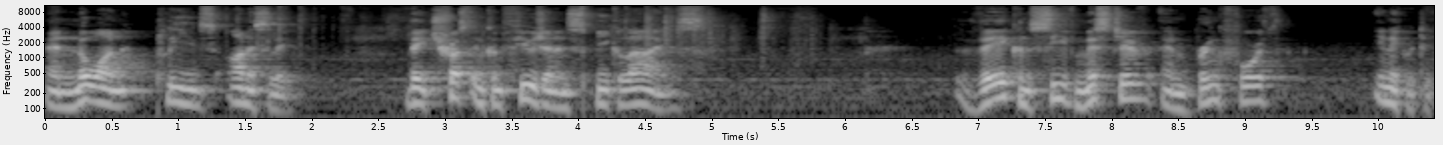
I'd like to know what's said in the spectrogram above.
and no one pleads honestly. They trust in confusion and speak lies. They conceive mischief and bring forth iniquity.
